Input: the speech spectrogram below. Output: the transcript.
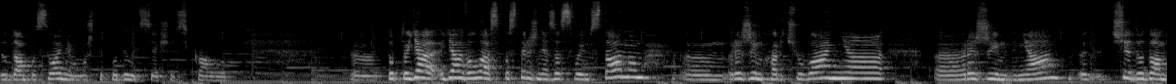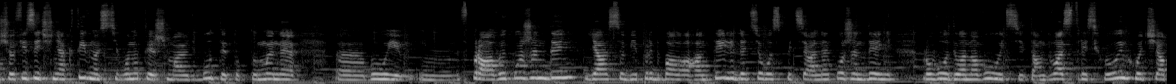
додам посилання, ви можете подивитися, якщо цікаво. Е, Тобто я, я вела спостереження за своїм станом, е, режим харчування, режим дня. Е, Ще додам, що фізичні активності вони теж мають бути. Тобто, в мене е, були вправи кожен день. Я собі придбала гантелі для цього спеціально. Я кожен день проводила на вулиці там 20-30 хвилин, хоча б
